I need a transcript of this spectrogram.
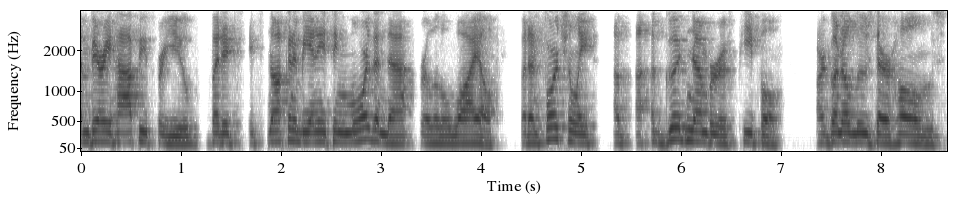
I'm very happy for you, but it's it's not going to be anything more than that for a little while. But unfortunately, a, a good number of people are going to lose their homes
